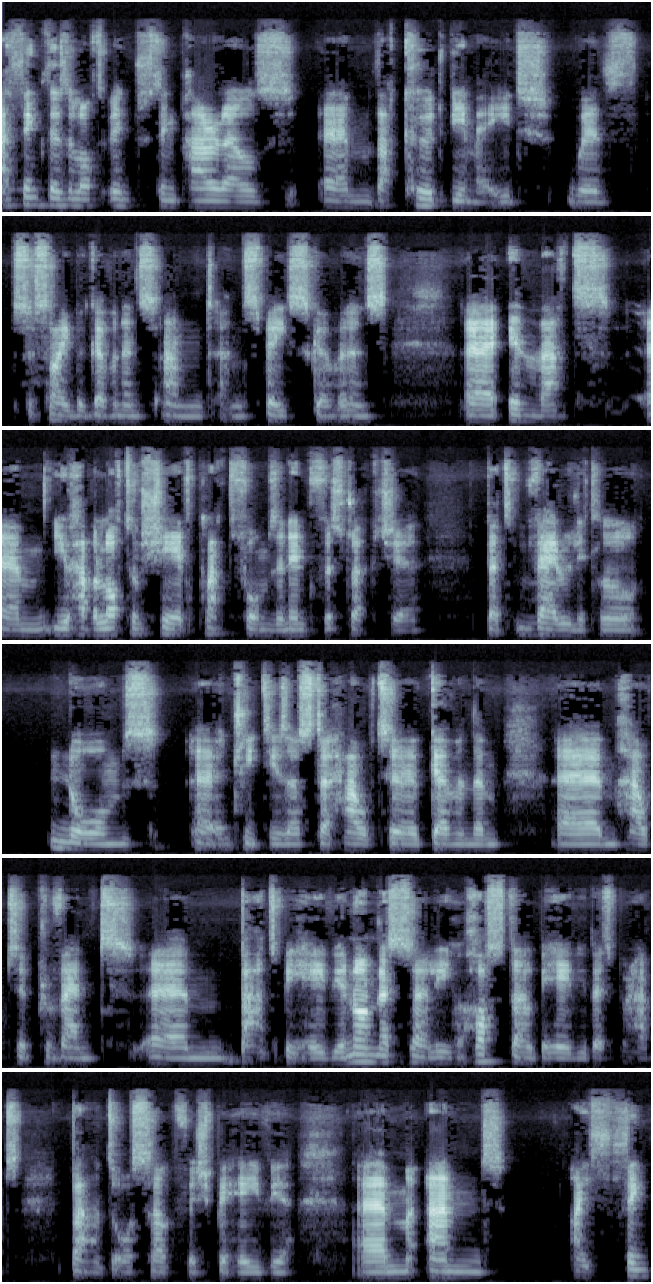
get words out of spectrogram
I think there's a lot of interesting parallels um, that could be made with so cyber governance and and space governance. Uh, in that um, you have a lot of shared platforms and infrastructure, but very little norms uh, and treaties as to how to govern them, um, how to prevent um, bad behavior, not necessarily hostile behavior, but perhaps bad or selfish behavior. Um, and I think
